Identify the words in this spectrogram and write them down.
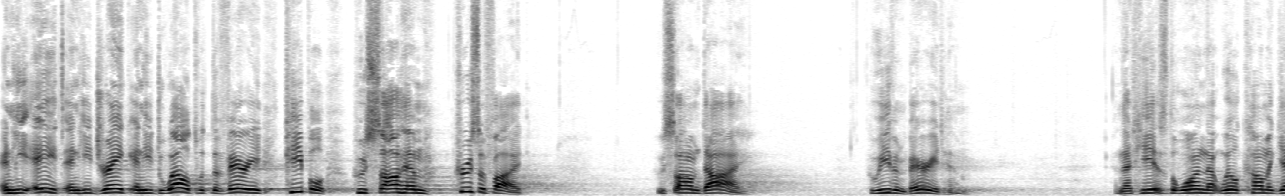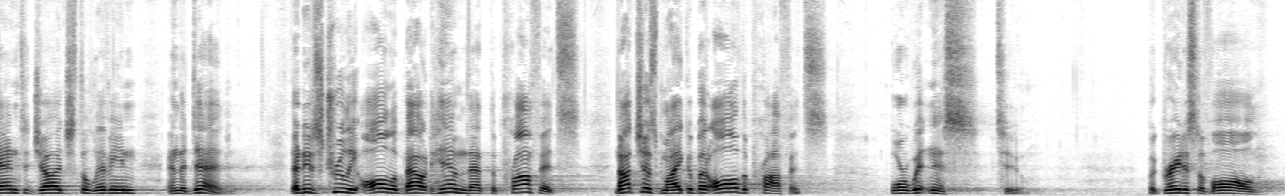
And he ate and he drank and he dwelt with the very people who saw him crucified who saw him die, who even buried him, and that he is the one that will come again to judge the living and the dead. That it is truly all about him that the prophets, not just Micah, but all the prophets, bore witness to. But greatest of all,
